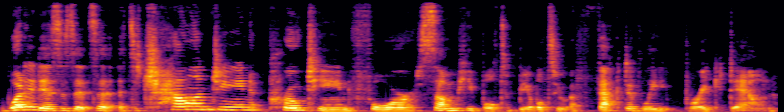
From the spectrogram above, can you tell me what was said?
what it is is it's a it's a challenging protein for some people to be able to effectively break down.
